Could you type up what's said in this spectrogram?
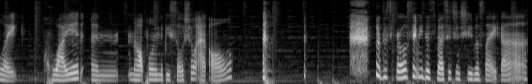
like quiet and not willing to be social at all. so this girl sent me this message and she was like, uh,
